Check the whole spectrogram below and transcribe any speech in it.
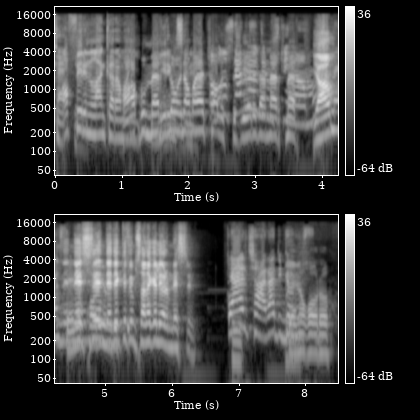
Terk Aferin lan Karaman. Aa bu Mert'le Yerim seni. oynamaya Oğlum çalıştı. sen Diğeri de Mert öldürmüştün Mert. Yağmur. Yağmur, Neyse. Beni Nesrin dedektifim sana geliyorum Nesrin. Gel çağır hadi Beni görürsün. koru.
